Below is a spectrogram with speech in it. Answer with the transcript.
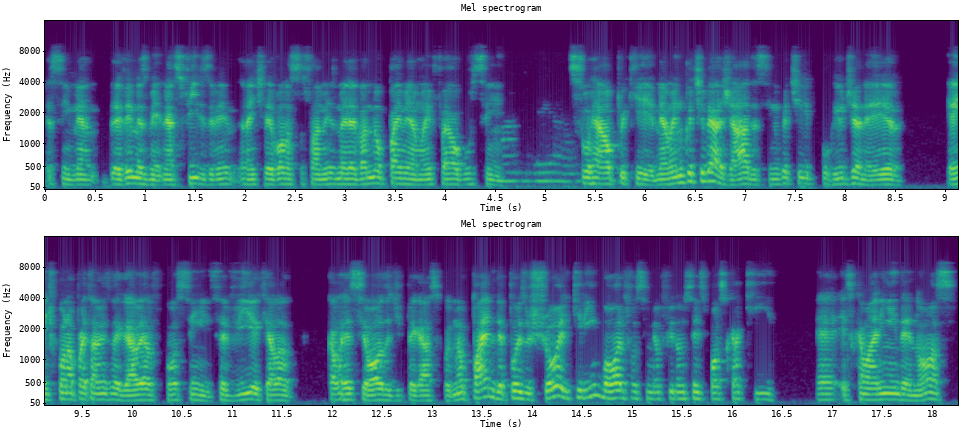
assim, minha, levei minhas, minhas filhas, a gente levou nossas famílias, mas levar meu pai e minha mãe foi algo, assim, Ah, surreal, porque minha mãe nunca tinha viajado, assim, nunca tinha ido pro Rio de Janeiro. E a gente ficou num apartamento legal e ela ficou assim, você via que ela ficava receosa de pegar as coisas. Meu pai, depois do show, ele queria ir embora, ele falou assim, meu filho, não sei se posso ficar aqui, É, esse camarim ainda é nosso.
